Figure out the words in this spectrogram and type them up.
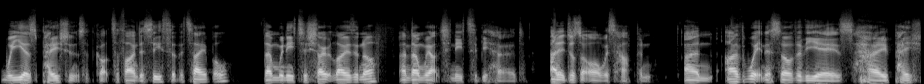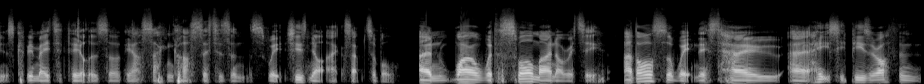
we as patients have got to find a seat at the table, then we need to shout loud enough, and then we actually need to be heard. And it doesn't always happen. And I've witnessed over the years how patients can be made to feel as though they are second class citizens, which is not acceptable. And while with a small minority, I've also witnessed how uh, HCPs are often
